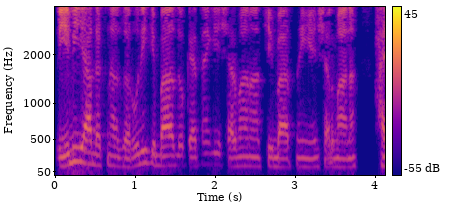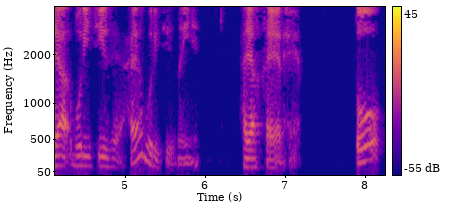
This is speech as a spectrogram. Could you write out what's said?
تو یہ بھی یاد رکھنا ضروری کے بعد وہ کہتے ہیں کہ شرمانا اچھی بات نہیں ہے، شرمانا حیا بری چیز ہے۔ حیا بری چیز نہیں ہے، حیا خیر ہے۔ تو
